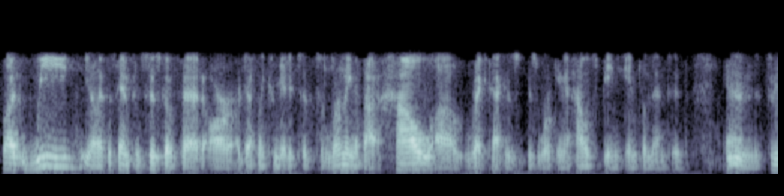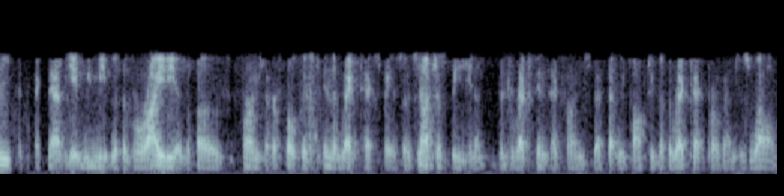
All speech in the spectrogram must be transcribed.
But we, you know, at the San Francisco Fed are, are definitely committed to, to learning about how uh, RegTech is, is working and how it's being implemented. And mm-hmm. through FinTech Navigate, we meet with a variety of, of firms that are focused in the RegTech space. So it's not just the you know the direct FinTech firms that, that we talk to, but the RegTech programs as well.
